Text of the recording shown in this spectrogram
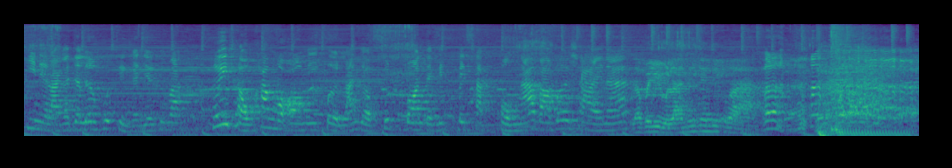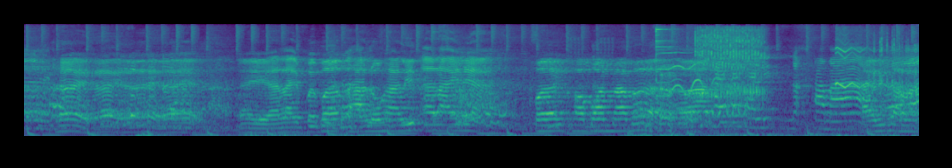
พี่ๆในร้านก็จะเริ่มพูดถึงกันเยอะขึ้นว่าเฮ้ยแถวข้างมอมีเปิดร้านเกี่ยวกับฟุตบอลแต่ไปตัดผมนะ barber ชายนะ เราไปอยู่ร้านนี้กันดีกว่า เออ เฮ้ยเฮ้ยเฮ้ย เฮ้ยเฮ้ยอะไรเบอร์เบอร์ฮาโลฮาริสอะไรเนี่ยเฟิร์นคอร์บอลบาร์เบอร์ให้ให้ให้ลิสพามาไอ้ที่ทำมา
